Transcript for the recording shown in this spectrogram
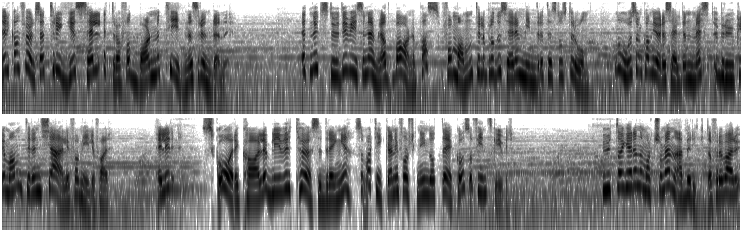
Kvinner kan føle seg trygge selv etter å ha fått barn med tidenes rundbrenner. Et nytt studie viser nemlig at barnepass får mannen til å produsere mindre testosteron, noe som kan gjøre selv den mest ubrukelige mann til en kjærlig familiefar. Eller Skårekale blir tøsedrenge, som artikkelen i forskning.dk så fint skriver. Utagerende machomenn er berykta for å være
